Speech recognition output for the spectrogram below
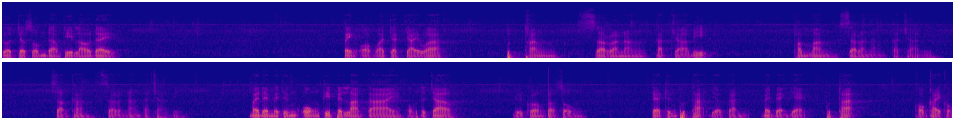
ก็จะสมดังที่เราได้ เป่งออกมาจากใจว่า พุทธังสรนังกัจฉามิธรรมังสรนังกัจฉามิสังฆังสรนังกัจฉามิไม่ได้ไม่ถึงองค์ที่เป็นร่างกายของพระพุทธเจ้า หรือของพระสงฆ์แต่ถึงพุทธะเดียวกัน ไม่แบ่งแยกพุทธะของใครของ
